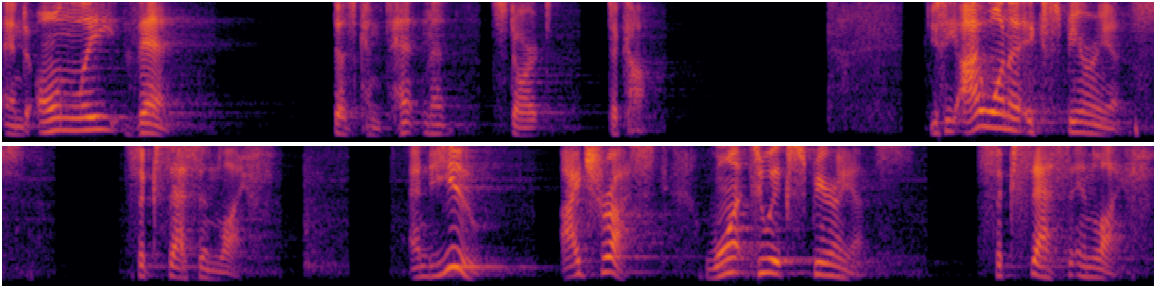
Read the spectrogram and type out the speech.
and only then does contentment start to come. You see, I want to experience success in life. And you, I trust, want to experience success in life.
